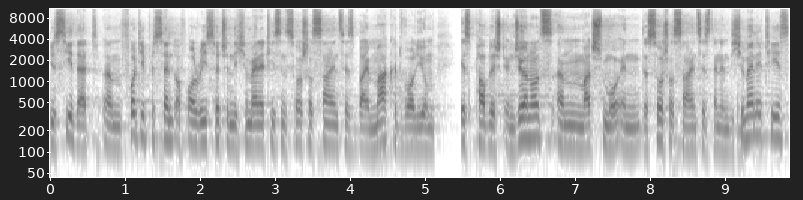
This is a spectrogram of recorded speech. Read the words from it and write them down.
You see that 40% um, of all research in the humanities and social sciences by market volume is published in journals, um, much more in the social sciences than in the humanities.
